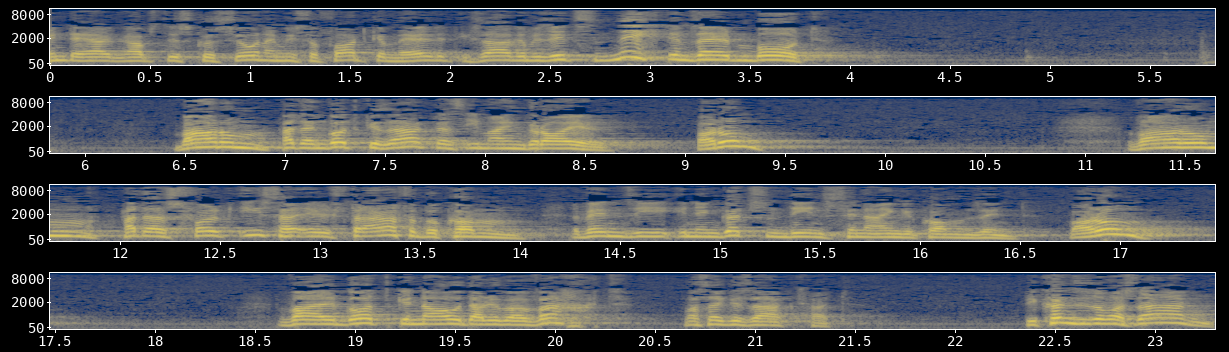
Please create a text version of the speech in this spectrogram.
Hinterher gab es Diskussionen, habe mich sofort gemeldet. Ich sage, wir sitzen nicht im selben Boot. Warum hat denn Gott gesagt, dass ihm ein Gräuel? Warum? Warum hat das Volk Israel Strafe bekommen, wenn sie in den Götzendienst hineingekommen sind? Warum? Weil Gott genau darüber wacht, was er gesagt hat. Wie können Sie sowas sagen?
